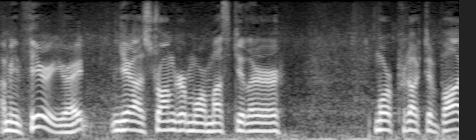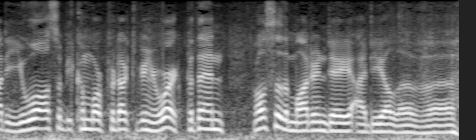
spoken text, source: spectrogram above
I mean, theory, right? You got a stronger, more muscular, more productive body, you will also become more productive in your work. But then also the modern day ideal of uh,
